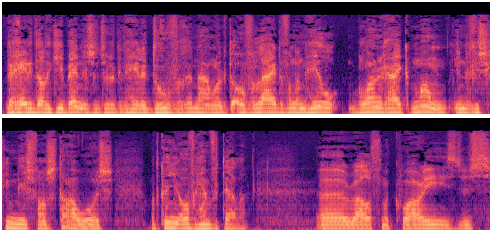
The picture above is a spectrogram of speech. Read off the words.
De reden dat ik hier ben is natuurlijk een hele droevige. Namelijk het overlijden van een heel belangrijk man in de geschiedenis van Star Wars. Wat kun je over hem vertellen? Uh, Ralph McQuarrie is dus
